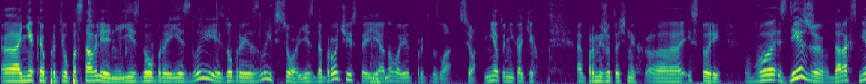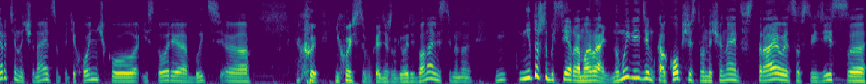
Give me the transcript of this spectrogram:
э, некое противопоставление. Есть добрые, есть злые, есть добрые, есть злые, все. Есть добро чистое, и оно воюет против зла. Все. Нету никаких э, промежуточных э, историй. В, здесь же, в «Дарах смерти», начинается потихонечку история быть... Э, такой, не хочется, конечно, говорить банальностями, но не то чтобы серая мораль, но мы видим, как общество начинает встраиваться в связи с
